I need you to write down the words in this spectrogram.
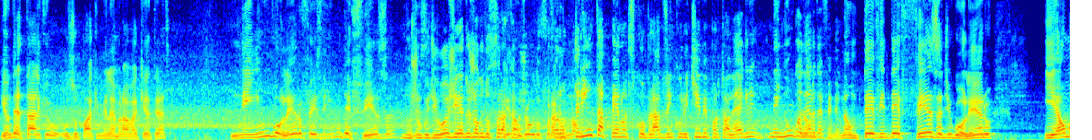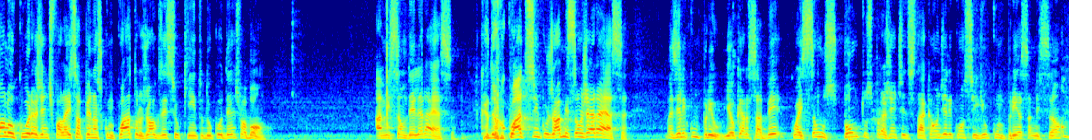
E um detalhe que o, o Zupac me lembrava aqui até antes nenhum goleiro fez nenhuma defesa. No jogo de hoje e do jogo do Furacão. no jogo do Furacão. Foram 30 pênaltis cobrados em Curitiba e Porto Alegre, nenhum goleiro não, defendeu. Não teve defesa de goleiro. E é uma loucura a gente falar isso apenas com quatro jogos, esse é o quinto do Cudê. A gente fala, bom, a missão dele era essa. Quatro, cinco jogos, a missão já era essa. Mas ele cumpriu. E eu quero saber quais são os pontos para a gente destacar onde ele conseguiu cumprir essa missão,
